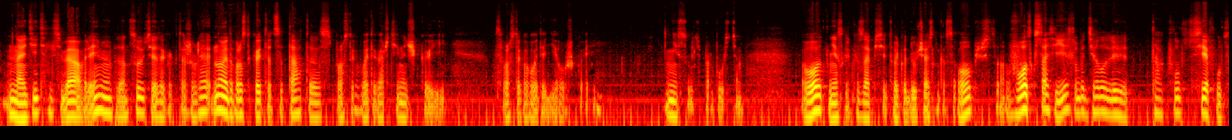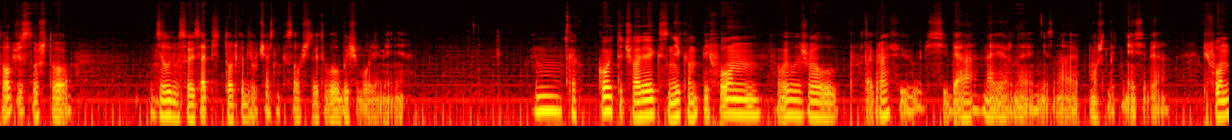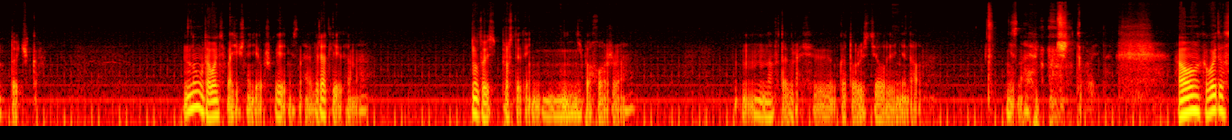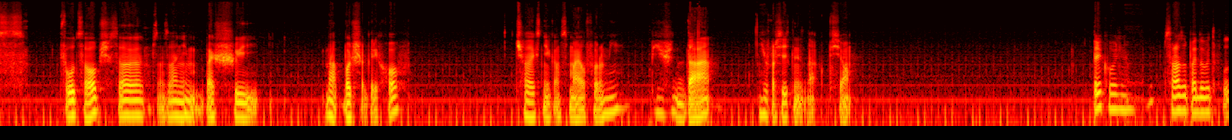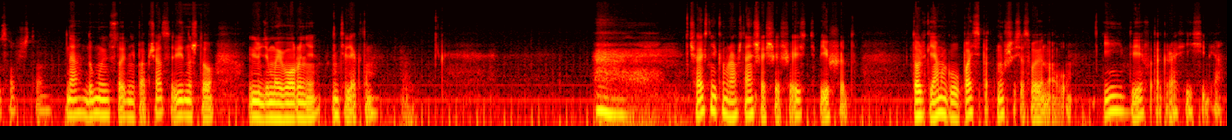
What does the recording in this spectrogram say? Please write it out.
Найдите для себя время, потанцуйте, это как-то оживляет. Ну, это просто какая-то цитата с просто какой-то картиночкой, с просто какой-то девушкой. Не суть, пропустим. Вот несколько записей только для участников сообщества. Вот, кстати, если бы делали так флут, все флут сообщества, что делали бы свои записи только для участников сообщества, это было бы еще более-менее. Какой-то человек с ником Пифон выложил фотографию себя, наверное, не знаю, может быть не себя. Пифон. Ну, довольно симпатичная девушка, я не знаю, вряд ли это она. Ну, то есть просто это не похоже на фотографию, которую сделали недавно. Не знаю, что это. А какой-то фуд сообщество с названием Большие... А, Больше грехов. Человек с ником Smile for Me пишет «да» и вопросительный знак. Все. Прикольно. Сразу пойду в это сообщество. Да, думаю, стоит не пообщаться. Видно, что люди моего уровня интеллектом. Человек с ником Рамштайн 666 пишет «Только я могу упасть, споткнувшись о свою ногу». И две фотографии себя.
